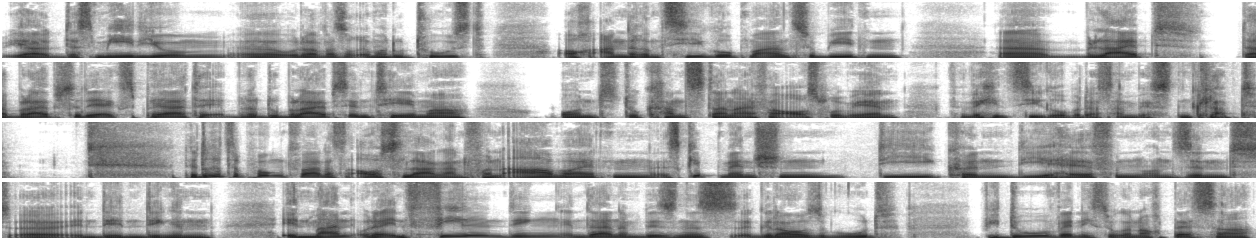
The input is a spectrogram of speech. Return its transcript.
ja, das Medium äh, oder was auch immer du tust, auch anderen Zielgruppen anzubieten, äh, bleibt, da bleibst du der Experte, du bleibst im Thema und du kannst dann einfach ausprobieren, für welche Zielgruppe das am besten klappt. Der dritte Punkt war das Auslagern von Arbeiten. Es gibt Menschen, die können dir helfen und sind äh, in den Dingen, in man oder in vielen Dingen in deinem Business genauso gut wie du, wenn nicht sogar noch besser,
